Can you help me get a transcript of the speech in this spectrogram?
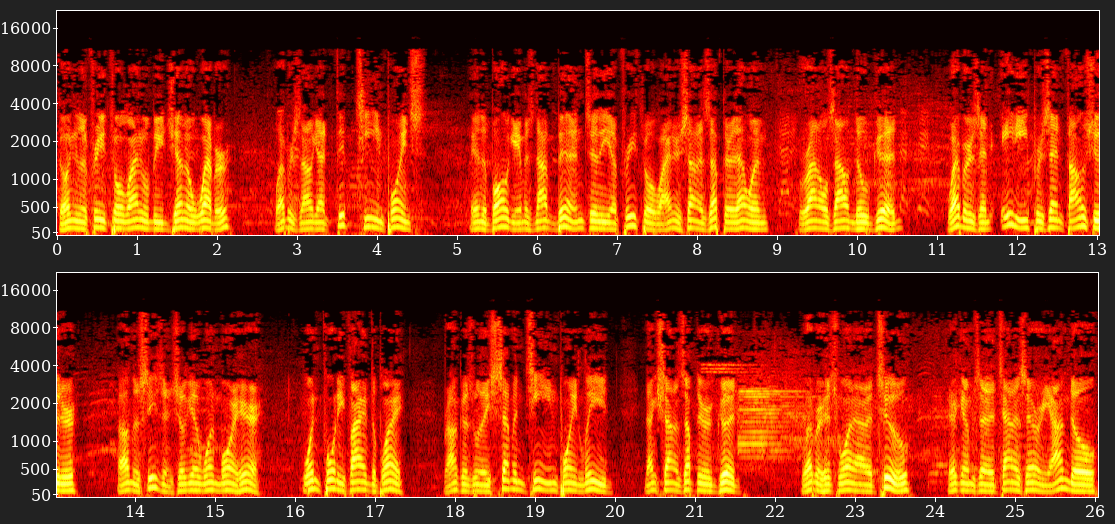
Going to the free throw line will be Jenna Weber. Weber's now got 15 points in the ball game. Has not been to the uh, free throw line. Her shot is up there. That one rattles out, no good. Weber's an 80% foul shooter on the season. She'll get one more here. 145 to play. Broncos with a 17 point lead. Next shot is up there, good. Weber hits one out of two. Here comes uh, Tanis Ariando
